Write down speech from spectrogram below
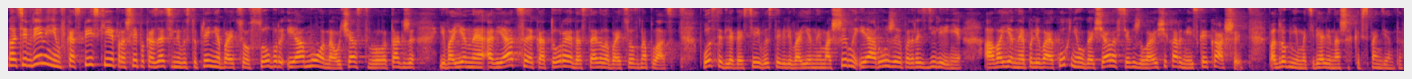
Ну а тем временем в Каспийске прошли показательные выступления бойцов СОБР и ОМОНа. Участвовала также и военная авиация, которая доставила бойцов на плац. После для гостей выставили военные машины и оружие подразделения. А военная полевая кухня угощала всех желающих армейской кашей. Подробнее в материале наших корреспондентов.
